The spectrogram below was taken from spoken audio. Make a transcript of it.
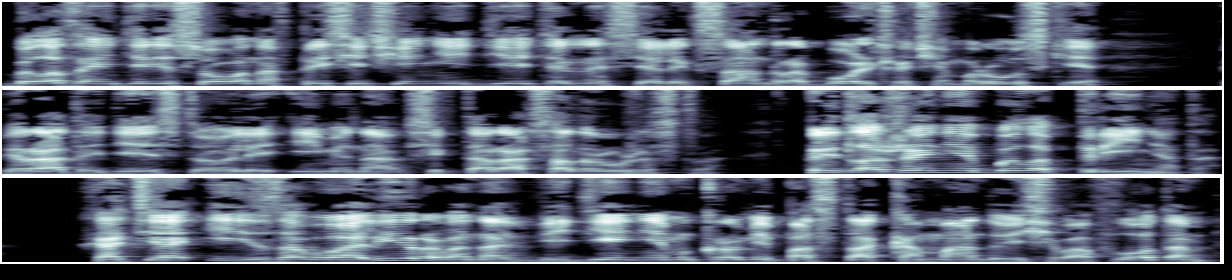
было заинтересовано в пресечении деятельности Александра больше, чем русские, пираты действовали именно в секторах Содружества, предложение было принято. Хотя и завуалировано введением, кроме поста командующего флотом,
